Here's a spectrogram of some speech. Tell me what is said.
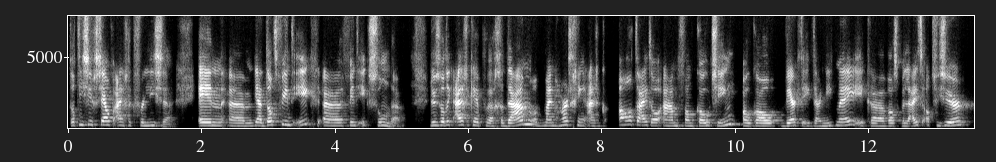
dat die zichzelf eigenlijk verliezen. En um, ja, dat vind ik, uh, vind ik zonde. Dus wat ik eigenlijk heb uh, gedaan, want mijn hart ging eigenlijk altijd al aan van coaching, ook al werkte ik daar niet mee. Ik uh, was beleidsadviseur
